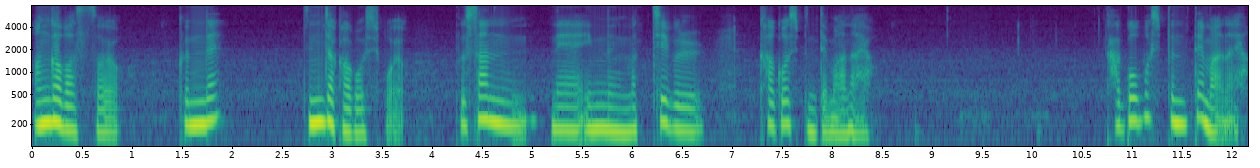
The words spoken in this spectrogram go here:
안 가봤어요. 근데 진짜 가고 싶어요. 부산에 있는 맛집을 가고 싶은 때 많아요. 가고 싶은 때 많아요.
